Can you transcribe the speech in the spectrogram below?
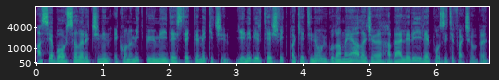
Asya borsaları Çin'in ekonomik büyümeyi desteklemek için yeni bir teşvik paketini uygulamaya alacağı haberleri ile pozitif açıldı.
